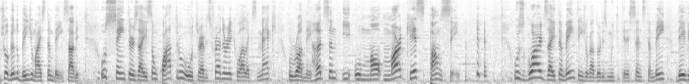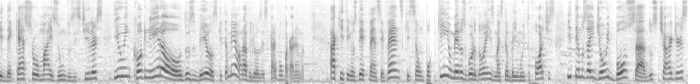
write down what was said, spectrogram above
jogando bem demais também, sabe? Os centers aí são quatro, o Travis Frederick, o Alex Mack, o Rodney Hudson e o Ma Marquez Pouncey. Os guards aí também, tem jogadores muito interessantes também. David DeCastro, mais um dos Steelers. E o Incognito dos Bills, que também é maravilhoso. Esse cara é bom pra caramba. Aqui tem os defensive ends, que são um pouquinho menos gordões, mas também muito fortes. E temos aí Joey Bolsa, dos Chargers,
